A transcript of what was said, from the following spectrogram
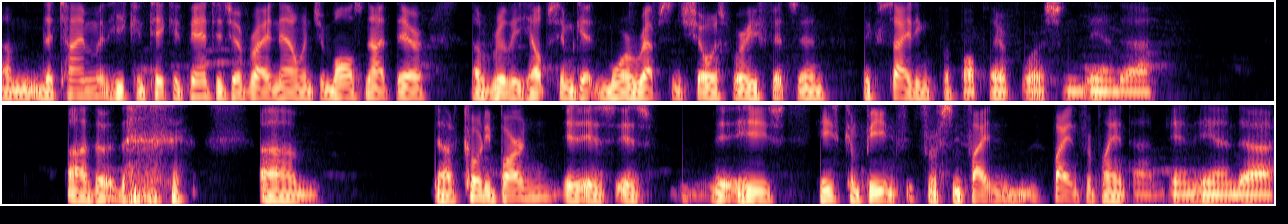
Um, the time that he can take advantage of right now when Jamal's not there uh, really helps him get more reps and show us where he fits in. Exciting football player for us, and, and uh, uh, the, the um, uh, Cody Barton is is he's he's competing for some fighting fighting for playing time, and and uh,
